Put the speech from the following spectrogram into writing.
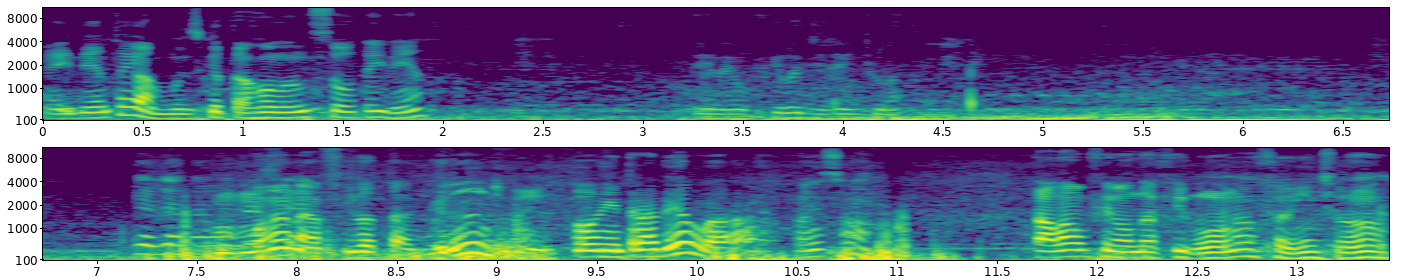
Aí dentro aí, ó. A música tá rolando solta aí dentro. Tem né, uma fila de gente lá. Mano, a fila tá grande, velho. A entrada é lá. Olha só. Tá lá o final da fila, lá na frente, lá.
